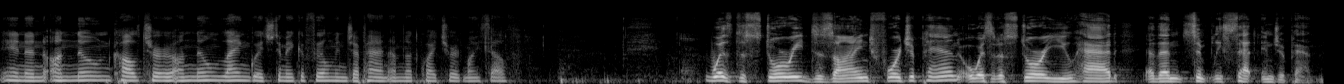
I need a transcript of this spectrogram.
in an unknown culture, unknown language to make a film in Japan. I'm not quite sure myself was the story designed for Japan, or was it a story you had and then simply set in Japan?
